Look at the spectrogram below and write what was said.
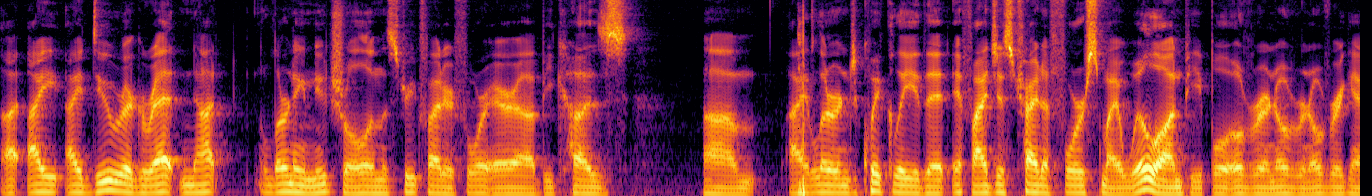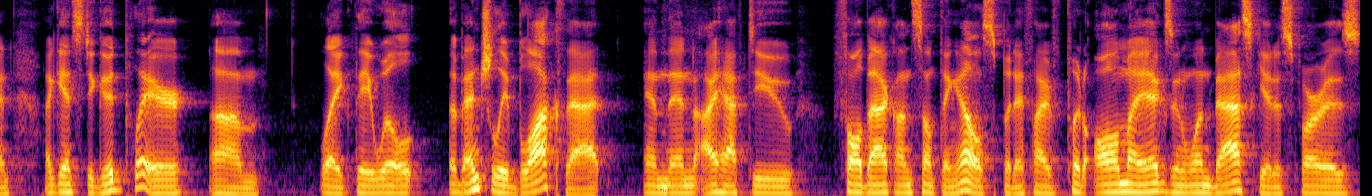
I, I I do regret not learning neutral in the Street Fighter 4 era because um, I learned quickly that if I just try to force my will on people over and over and over again against a good player, um, like they will eventually block that, and then I have to fall back on something else. But if I've put all my eggs in one basket as far as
